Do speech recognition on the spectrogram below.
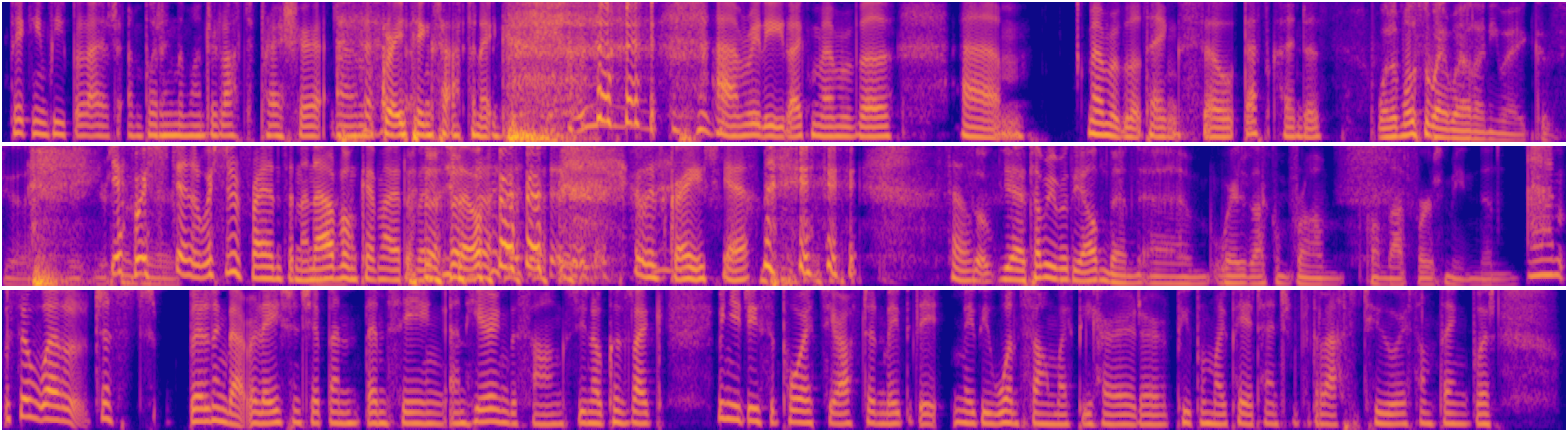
picking people out and putting them under lots of pressure and great things happening um really like memorable um memorable things. So that's kind of well, it must have went well anyway because uh, you're yeah we're here. still we're still friends and an album came out of it so it was great yeah so, So yeah, tell me about the album then. Um, where did that come from? From that first meeting and Um, so well, just building that relationship and them seeing and hearing the songs, you know, because like when you do supports, you're often maybe they maybe one song might be heard or people might pay attention for the last two or something, but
